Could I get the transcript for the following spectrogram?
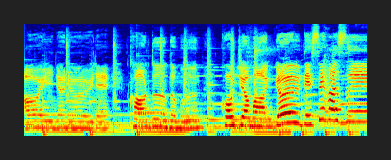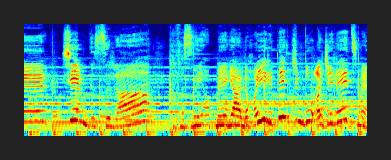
Aynen öyle. Kardan adamın kocaman gövdesi hazır. Şimdi sıra kafasını yapmaya geldi. Hayır İpekciğim dur acele etme.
